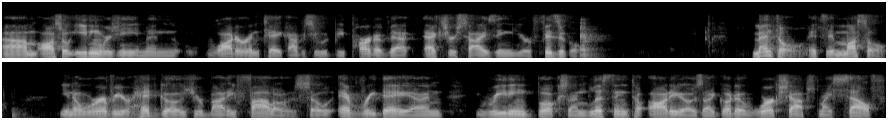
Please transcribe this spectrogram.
Um, also, eating regime and water intake obviously would be part of that exercising your physical. Mental, it's a muscle. You know, wherever your head goes, your body follows. So every day I'm reading books, I'm listening to audios, I go to workshops myself.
